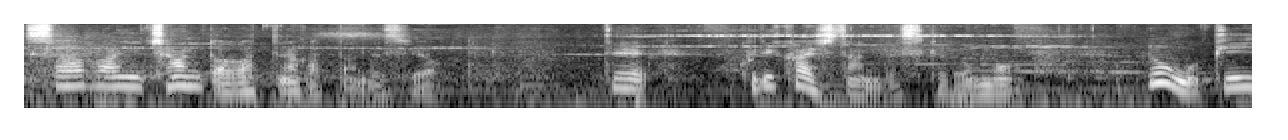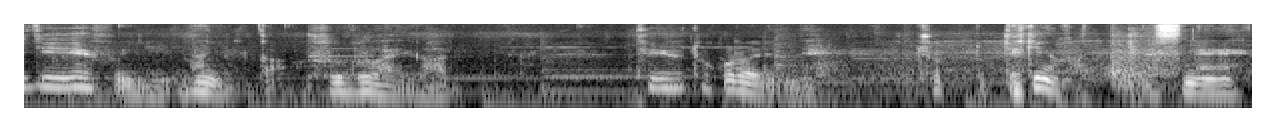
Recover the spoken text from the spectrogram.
サーバーにちゃんと上がってなかったんですよ。で繰り返したんですけどもどうも PDF に何か不具合があるっていうところでねちょっとできなかったですね。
